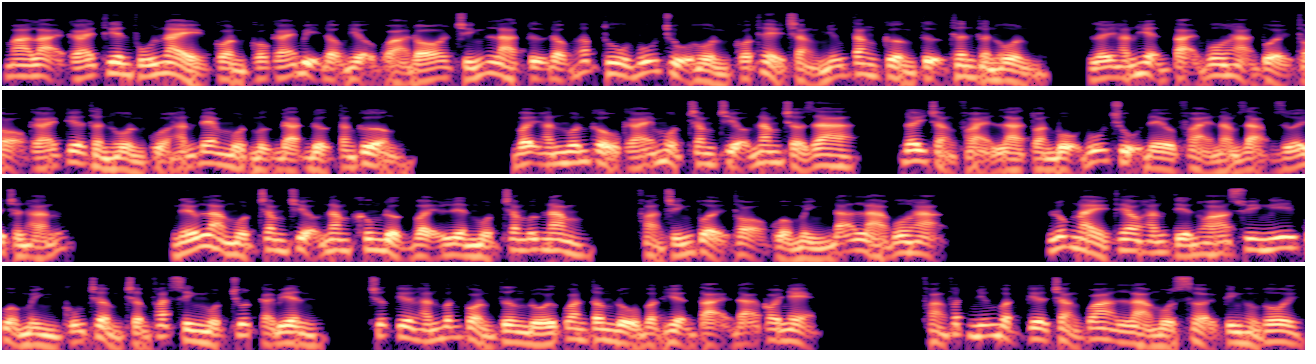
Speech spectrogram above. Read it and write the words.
Mà lại cái thiên phú này còn có cái bị động hiệu quả đó chính là tự động hấp thu vũ trụ hồn có thể chẳng những tăng cường tự thân thần hồn, lấy hắn hiện tại vô hạn tuổi thọ cái kia thần hồn của hắn đem một mực đạt được tăng cường. Vậy hắn muốn cầu cái một trăm triệu năm trở ra, đây chẳng phải là toàn bộ vũ trụ đều phải nằm dạp dưới chân hắn. Nếu là một trăm triệu năm không được vậy liền một trăm ước năm, phản chính tuổi thọ của mình đã là vô hạn lúc này theo hắn tiến hóa suy nghĩ của mình cũng chậm chậm phát sinh một chút cải biên, trước kia hắn vẫn còn tương đối quan tâm đồ vật hiện tại đã coi nhẹ. Phản phất những vật kia chẳng qua là một sợi kinh hồng thôi.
